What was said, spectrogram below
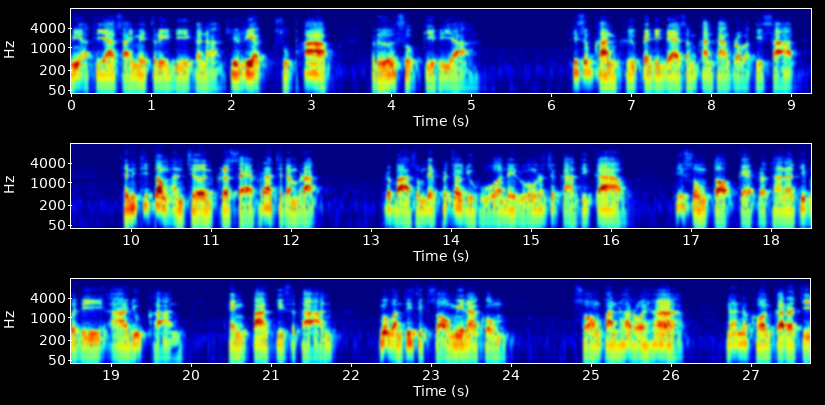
มีอัธยาศัยเมตรีดีขนาดที่เรียกสุภาพ หรือสุกิริยา ที่สำคัญคือเป็นดินแดนสำคัญทางประวัติศาสตร์ ชนิดที่ต้องอัญเชิญกระแสพระราชดำรัส พระบาทสมเด็จพระเจ้าอยู่หัวในหลวงรัชกาลที่ 9 ที่ทรงตอบแก่ประธานาธิบดีอายุบขาน แห่งปากีสถาน เมื่อวันที่ 12 มีนาคม 2505 ณ นครการาจี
